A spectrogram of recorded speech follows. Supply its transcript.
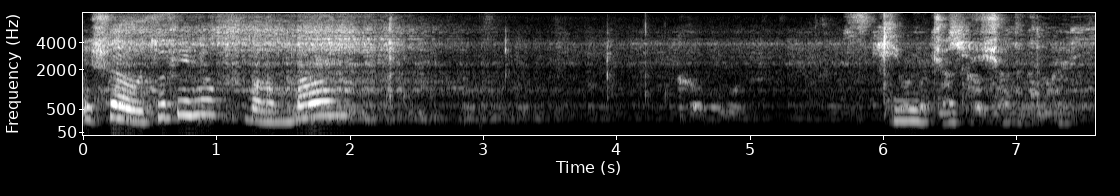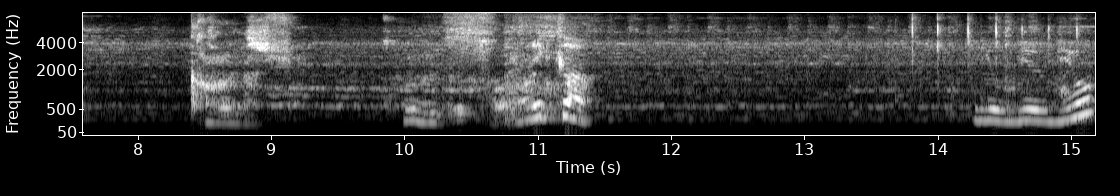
І ще оцю фігню. Бам-бам. Скіли чати, чати, давай. Канаш. Сайка. Б'ю, б'ю, б'ю.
